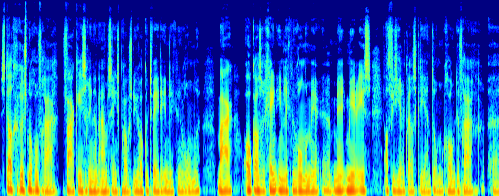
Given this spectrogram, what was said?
stel gerust nog een vraag. Vaak is er in een aanbestedingsprocedure ook een tweede inlichtingronde. Maar ook als er geen inlichtingronde meer, uh, meer, is, adviseer ik wel eens cliënten om gewoon de vraag uh,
